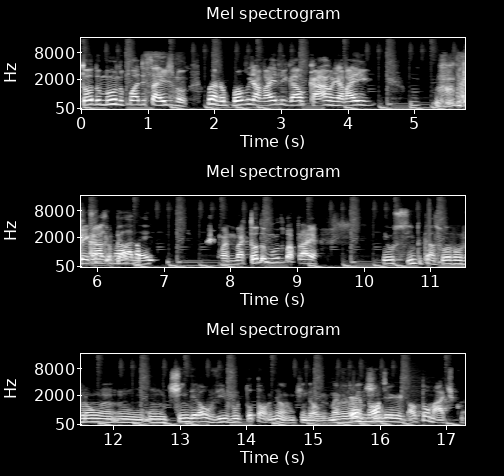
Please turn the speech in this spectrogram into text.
todo mundo pode sair de novo. Mano, o povo já vai ligar o carro, já vai pegar as Atropelar malas, 10. mano, vai todo mundo pra praia. Eu sinto que as ruas vão virar um, um, um Tinder ao vivo total. Não, um Tinder ao vivo, mas vai virar É, um nossa. Tinder automático.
